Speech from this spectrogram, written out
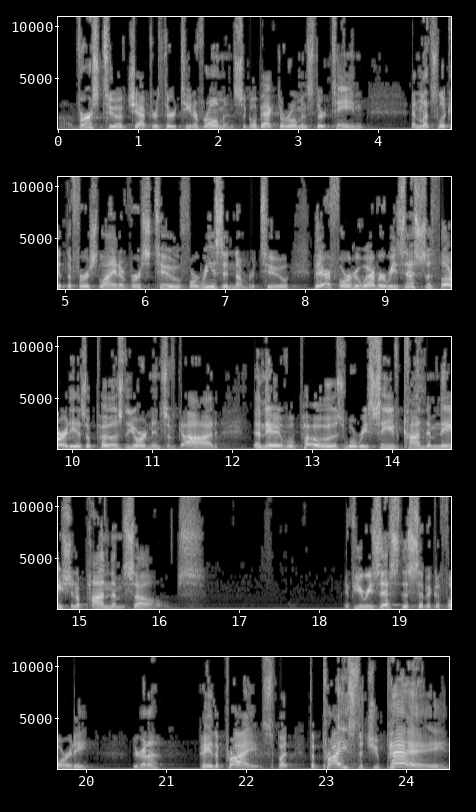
uh, verse 2 of chapter 13 of Romans. So go back to Romans 13 and let's look at the first line of verse 2 for reason number 2. Therefore, whoever resists authority has opposed the ordinance of God, and they have opposed will receive condemnation upon themselves. If you resist this civic authority, you're going to pay the price. But the price that you pay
